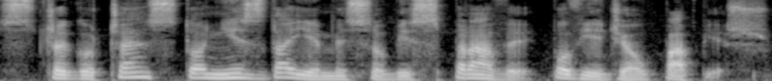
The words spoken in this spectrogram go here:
z czego często nie zdajemy sobie sprawy, powiedział papież.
